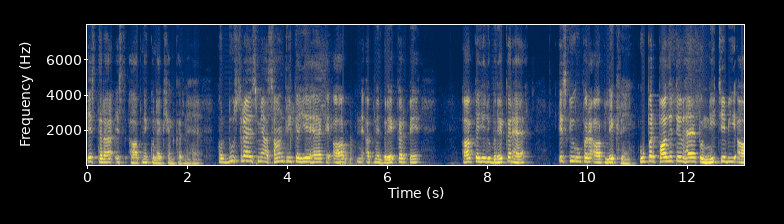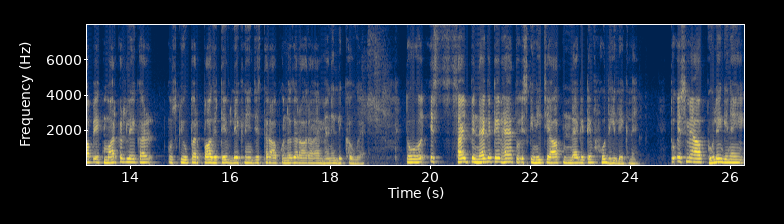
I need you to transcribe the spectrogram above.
इस तरह इस आपने कनेक्शन करने हैं। और दूसरा इसमें आसान तरीका ये है कि आप अपने ब्रेकर पे, आपका ये जो ब्रेकर है, इसके ऊपर आप लिख लें। ऊपर पॉजिटिव है तो नीचे भी आप एक मार्कर लेकर उसके ऊपर पॉजिटिव लिख लें, जिस तरह आपको नज़र आ रहा है, मैंने लिखा हुआ है। तो इस साइड पे नेगेटिव है तो इसके नीचे आप नेगेटिव खुद ही लिख लें। तो इसमें आप भूलेंगे नहीं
